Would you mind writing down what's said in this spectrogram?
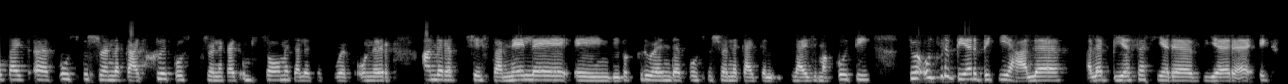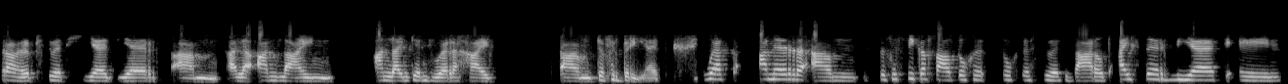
altyd 'n uh, kospersoonlikheid, groot kospersoonlikheid om saam met hulle te kook onder andere Chef Danelle en die bekroonde kospersoonlikheid Lazy Makoti. So ons probeer bietjie hulle hulle besighede weer 'n ekstra hupstoot gee deur um hulle aanlyn aanlyn teenwoordigheid um te verbreek. Ook ander um spesifieke veldtogte togte soos wêreld eysterweek en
